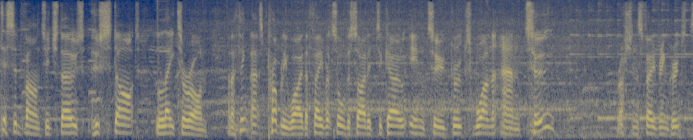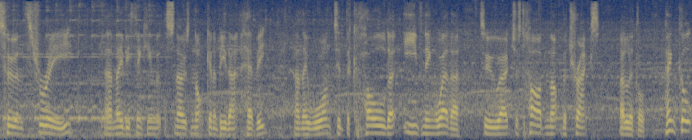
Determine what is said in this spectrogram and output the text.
disadvantage those who start later on. And I think that's probably why the favourites all decided to go into groups one and two. Russians favouring groups two and three, uh, maybe thinking that the snow's not going to be that heavy. And they wanted the colder evening weather to uh, just harden up the tracks a little. Henkel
